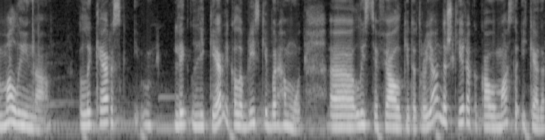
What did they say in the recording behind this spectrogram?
малина, ликер, лі- лікер і калабрійський бергамот, е, листя фіалки та троянда, шкіра, какао, масло і кедр.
